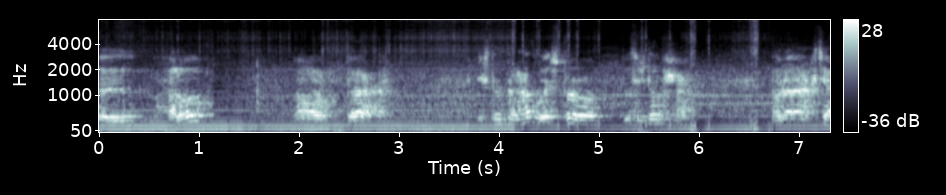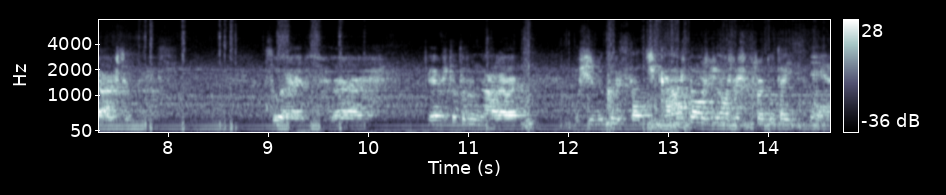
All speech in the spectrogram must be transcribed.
Y, halo? O, tak. Jeśli to znalazłeś, to dosyć dobrze. Ona chciała cię teraz. Słuchaj, e, wiem, że to trudno, ale musisz wykorzystać każdą możliwość, która tutaj istnieje,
